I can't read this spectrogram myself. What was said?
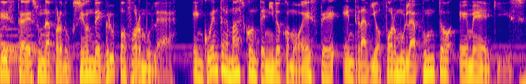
Esta es una producción de Grupo Fórmula. Encuentra más contenido como este en radioformula.mx.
